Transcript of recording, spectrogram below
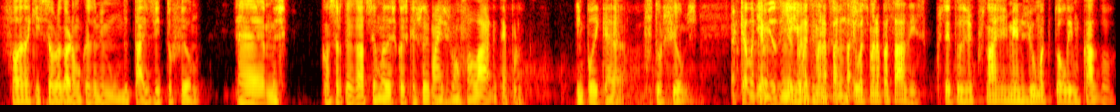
falando aqui sobre agora uma coisa mesmo, um detalhezito do filme, eh, mas com certeza há de ser uma das coisas que as pessoas mais vão falar, até porque implica futuros filmes. Aquela Eu- caminhozinha de sim, eu a 45 semana, segundos. eu a semana passada disse que gostei de todas as personagens, menos uma que estou ali um bocado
